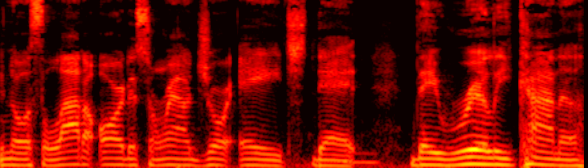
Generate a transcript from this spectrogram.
You know, it's a lot of artists around your age that they really kind of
